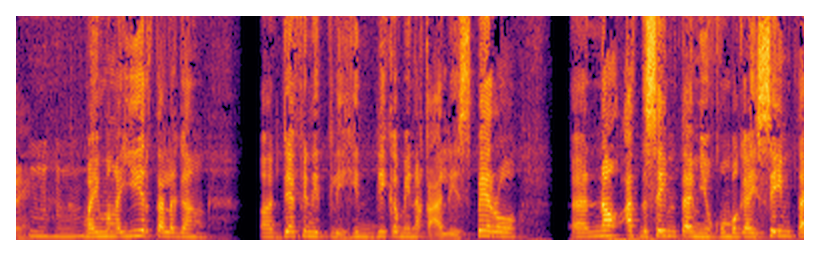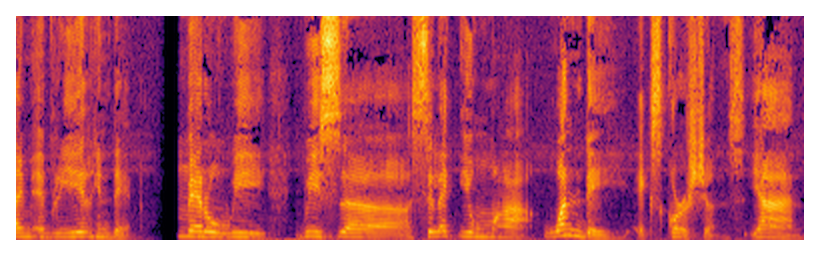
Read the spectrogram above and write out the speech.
eh. Mhm. May mga year talagang uh, definitely hindi kami nakaalis. Pero uh, now at the same time, yung kumbaga same time every year, hindi. Pero we we uh, select yung mga one day excursions. Yan.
